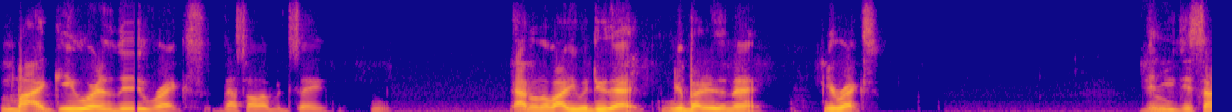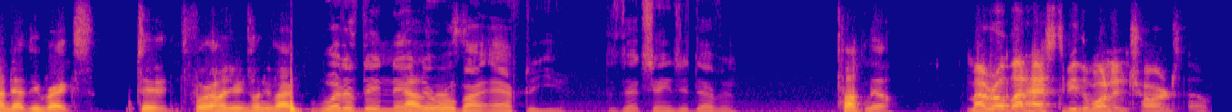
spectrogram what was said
Mike, you are the new Rex. That's all I would say. I don't know why you would do that. You're better than that. You're Rex. and you just signed up the Rex to for 125. what if they name the robot after you? Does that change it, Devin? Fuck no. My robot has to be the one in charge, though.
